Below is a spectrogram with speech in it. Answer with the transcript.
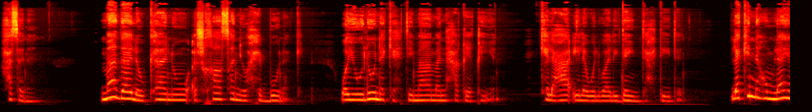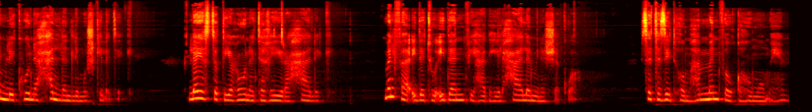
حسنا. ماذا لو كانوا اشخاصا يحبونك ويولونك اهتماما حقيقيا كالعائلة والوالدين تحديدا لكنهم لا يملكون حلا لمشكلتك لا يستطيعون تغيير حالك ما الفائدة إذن في هذه الحالة من الشكوى؟ ستزدهم هما فوق همومهم،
